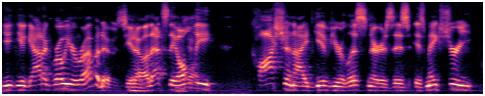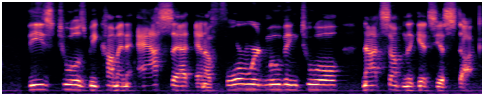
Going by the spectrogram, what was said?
You, you got to grow your revenues. You know, that's the only caution I'd give your listeners is, is make sure you, these tools become an asset and a forward moving tool, not something that gets you stuck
